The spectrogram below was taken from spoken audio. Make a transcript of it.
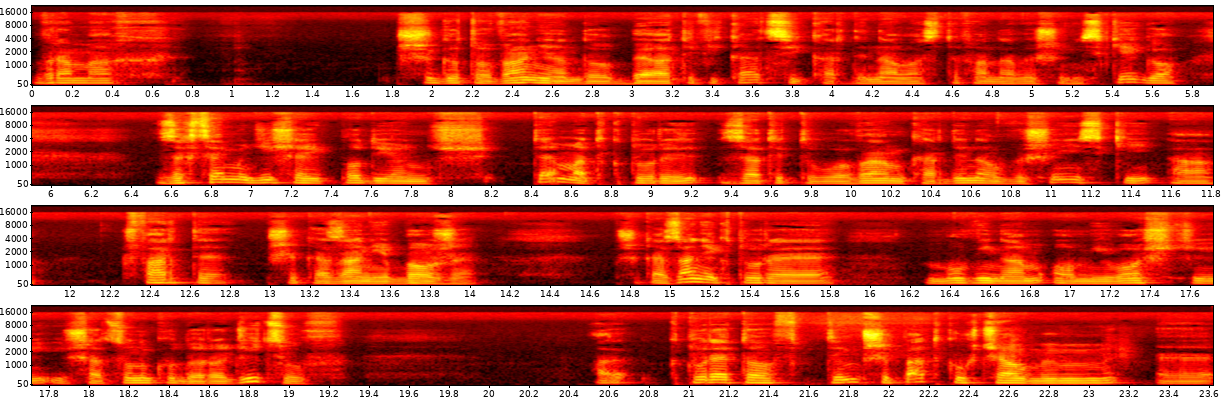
W ramach przygotowania do beatyfikacji kardynała Stefana Wyszyńskiego zechcemy dzisiaj podjąć temat, który zatytułowałem Kardynał Wyszyński, a czwarte przykazanie Boże. Przykazanie, które mówi nam o miłości i szacunku do rodziców, a które to w tym przypadku chciałbym e,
